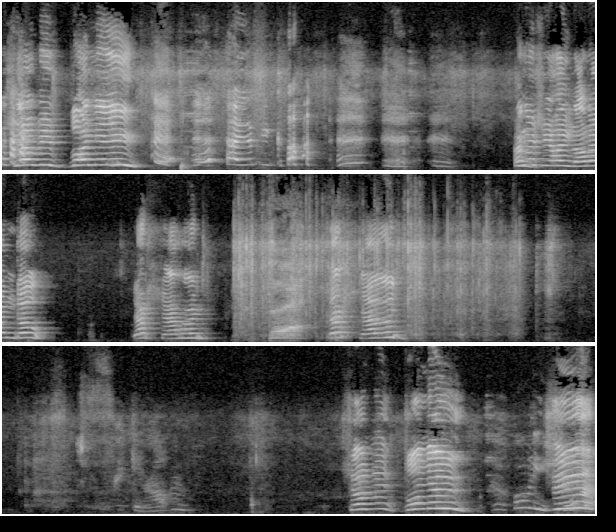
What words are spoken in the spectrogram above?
Happy bunny! I look at. I'm gonna see how long I can go. That's seven. That's seven. Freaking! Holy shit.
